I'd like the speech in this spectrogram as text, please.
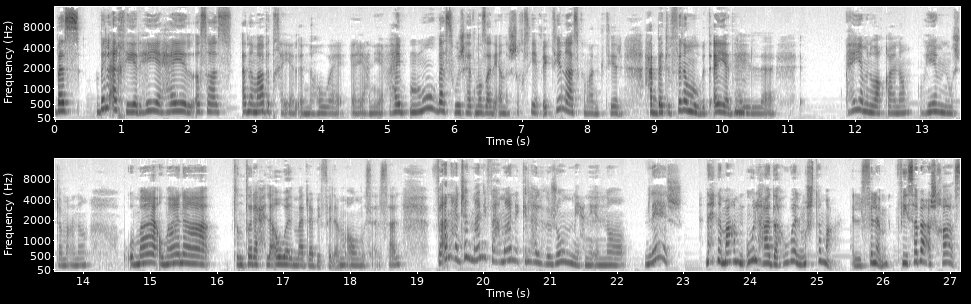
بس بالأخير هي هاي القصص أنا ما بتخيل إنه هو يعني هاي مو بس وجهة نظري أنا الشخصية في كتير ناس كمان كتير حبت الفيلم وبتأيد ال- هي من واقعنا وهي من مجتمعنا وما وما أنا تنطرح لأول مرة بفيلم أو مسلسل. فأنا عن جد ماني فهمانة كل هالهجوم يعني إنه ليش؟ نحن ما عم نقول هذا هو المجتمع الفيلم في سبع أشخاص.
